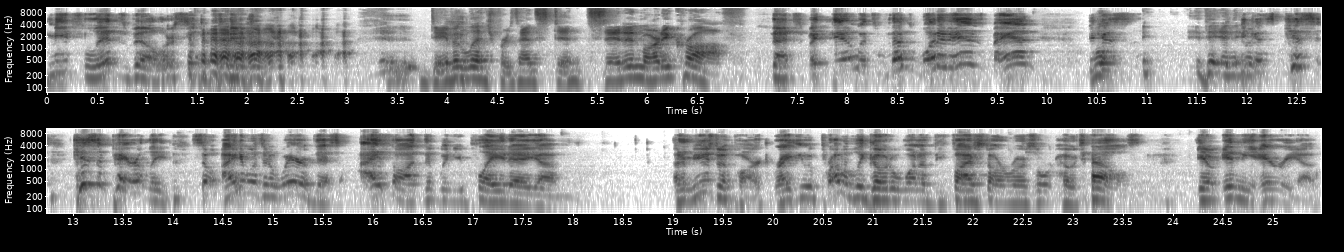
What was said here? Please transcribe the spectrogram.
meets Lidsville or something. David Lynch presents Sid, Sid and Marty Krofft. That's but yeah, it's, that's what it is, man. Because Th- and- because Kiss Kiss apparently so I wasn't aware of this. I thought that when you played a um, an amusement park, right, you would probably go to one of the five star resort hotels, you know, in the area,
